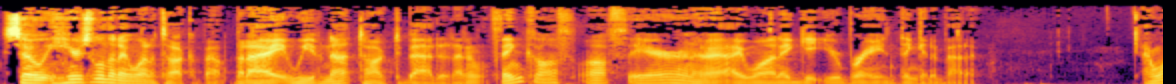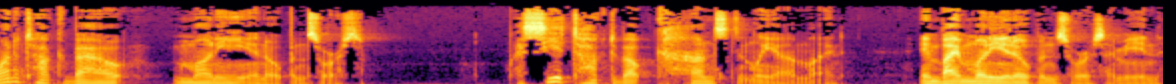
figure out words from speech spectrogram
So here's one that I want to talk about, but I we have not talked about it. I don't think off off the air, and I, I want to get your brain thinking about it. I want to talk about money in open source. I see it talked about constantly online, and by money in open source, I mean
